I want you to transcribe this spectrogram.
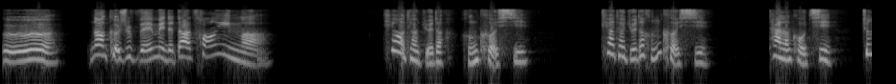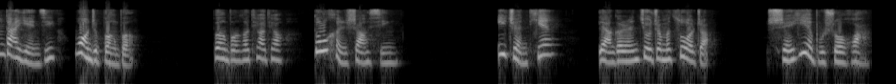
呃，那可是肥美的大苍蝇啊！跳跳觉得很可惜，跳跳觉得很可惜，叹了口气，睁大眼睛望着蹦蹦。蹦蹦和跳跳都很伤心。一整天，两个人就这么坐着，谁也不说话，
